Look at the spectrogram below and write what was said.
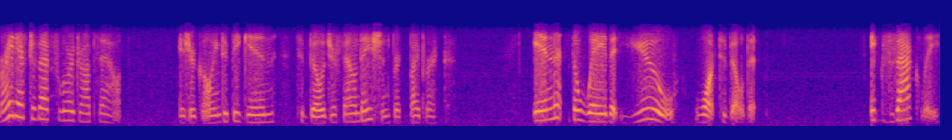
right after that floor drops out is you're going to begin to build your foundation brick by brick in the way that you want to build it exactly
